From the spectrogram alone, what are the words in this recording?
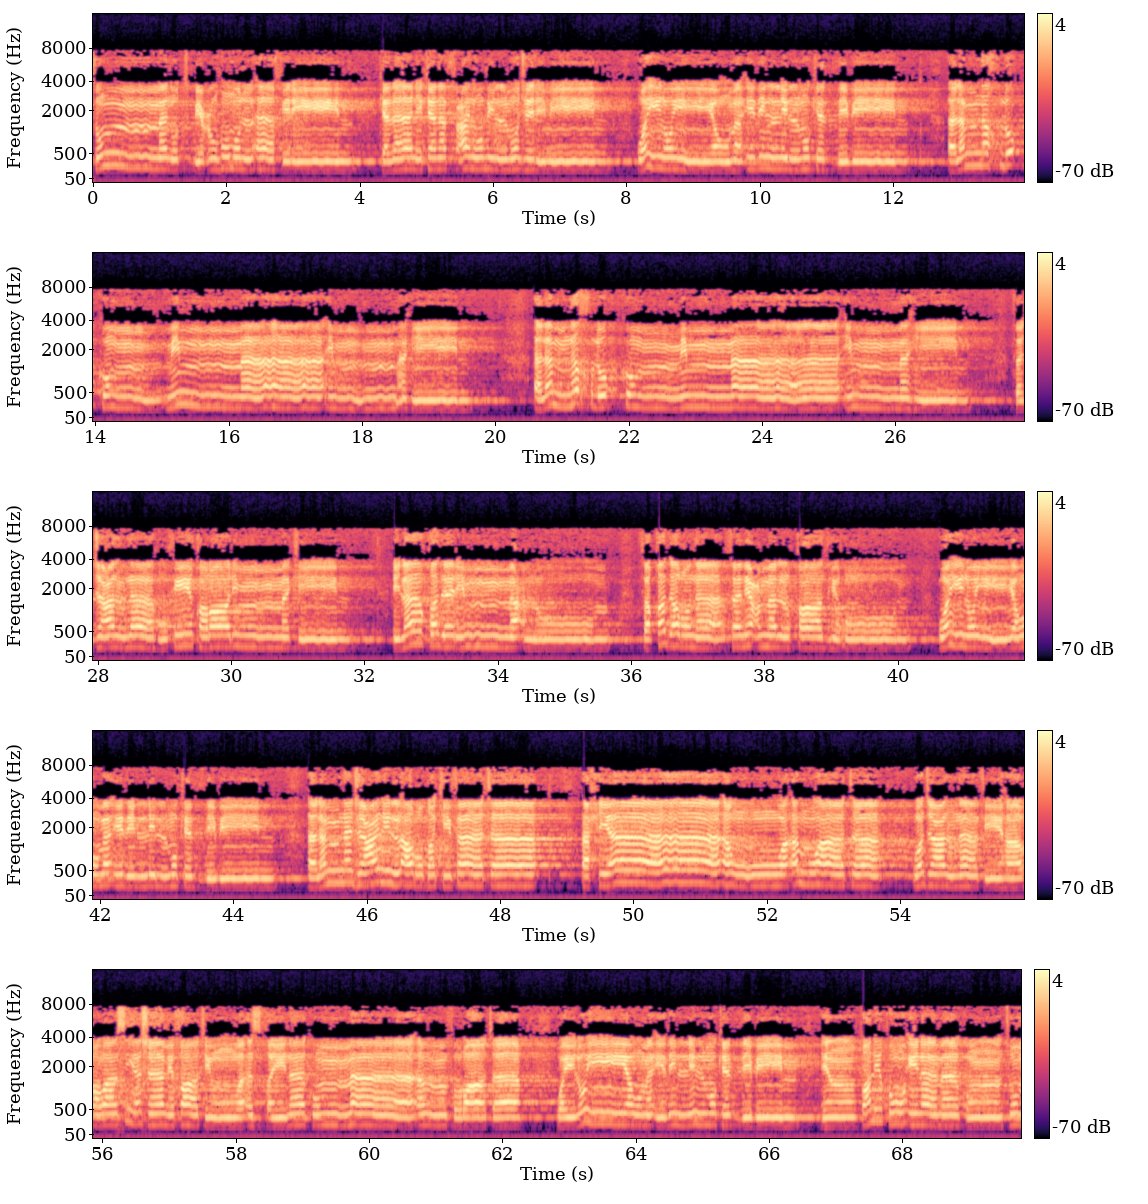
ثم نتبعهم الاخرين كذلك نفعل بالمجرمين ويل يومئذ للمكذبين. ألم نخلقكم من ماء مهين؟ ألم نخلقكم من ماء مهين؟ فجعلناه في قرار مكين. إلى قدر معلوم. فقدرنا فنعم القادرون. ويل يومئذ للمكذبين. ألم نجعل الأرض كفاتا؟ أحياء وأمواتا. وجعلنا فيها رواسي شامخات وأسقيناكم ماء فراتا. ويل يومئذ للمكذبين. انطلقوا إلى ما كنتم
